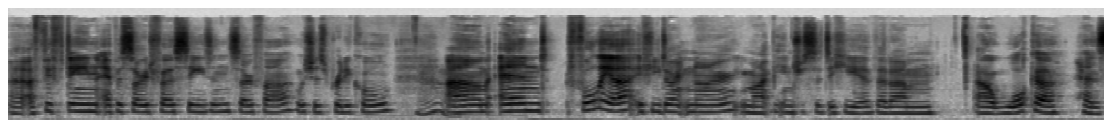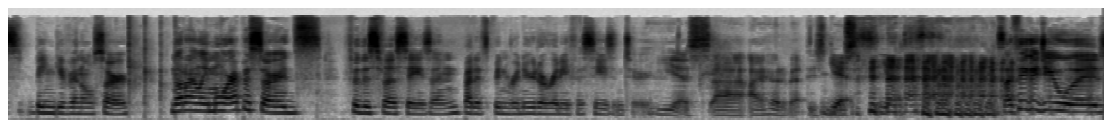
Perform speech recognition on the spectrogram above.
a 15 episode first season so far, which is pretty cool. Um, and Fulia, if you don't know, you might be interested to hear that um, uh, Walker has been given also not only more episodes for this first season, but it's been renewed already for season two. Yes, uh, I heard about this news. Yes, yes, yes. I figured you would.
